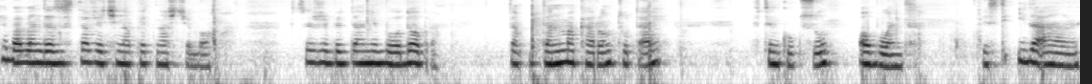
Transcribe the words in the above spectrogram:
Chyba będę zostawiać na 15, bo chcę, żeby danie było dobre. Ten, ten makaron tutaj, w tym kuksu, obłęd, jest idealny.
